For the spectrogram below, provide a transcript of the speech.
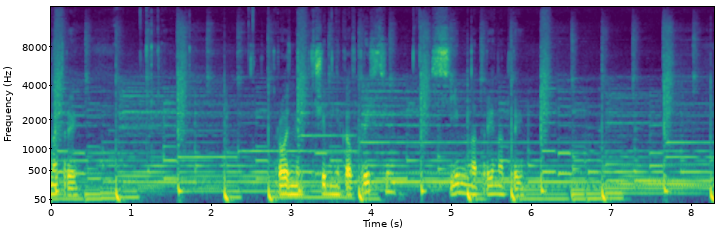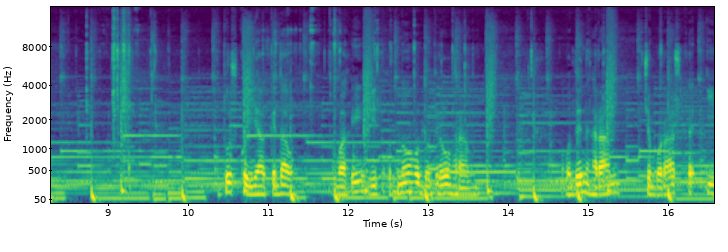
на 3. Розмір підшипника в кришці 7 на 3 на 3. Котушку я кидав ваги від 1 до 3 грам. 1 грам чебурашка і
